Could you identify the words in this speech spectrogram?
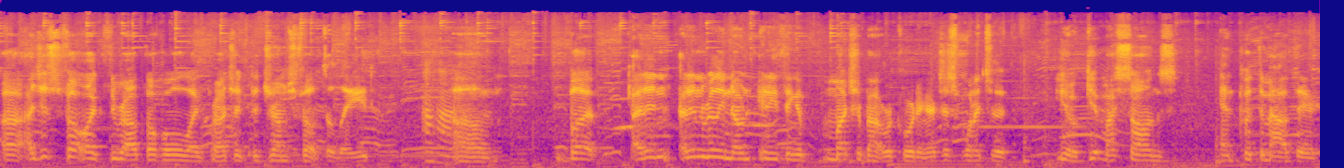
Uh, I just felt like throughout the whole like project, the drums felt delayed. Uh-huh. Um, but I didn't I didn't really know anything much about recording. I just wanted to, you know, get my songs and put them out there.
